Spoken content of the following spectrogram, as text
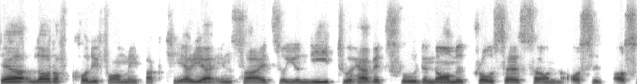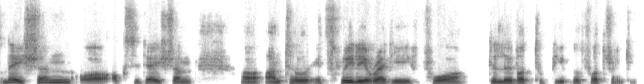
there are a lot of coliform bacteria inside, so you need to have it through the normal process on ozonation or oxidation uh, until it's really ready for delivered to people for drinking.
